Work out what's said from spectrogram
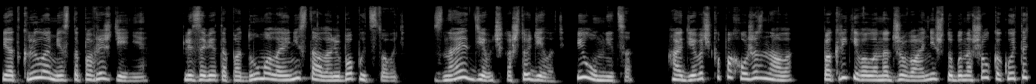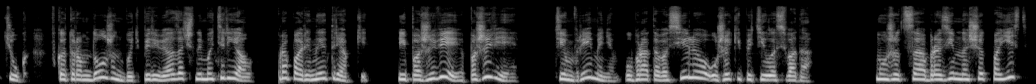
и открыла место повреждения. Лизавета подумала и не стала любопытствовать. Знает девочка, что делать, и умница. А девочка, похоже, знала. Покрикивала на Джованни, чтобы нашел какой-то тюк, в котором должен быть перевязочный материал, пропаренные тряпки. И поживее, поживее. Тем временем у брата Василия уже кипятилась вода. «Может, сообразим насчет поесть?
